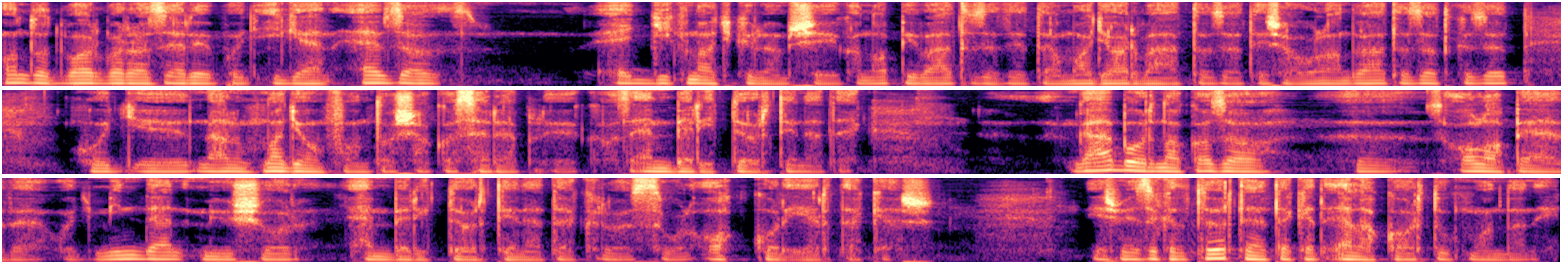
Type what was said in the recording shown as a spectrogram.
mondott Barbara az előbb, hogy igen, ez az egyik nagy különbség a napi változat, a magyar változat és a holland változat között, hogy nálunk nagyon fontosak a szereplők, az emberi történetek. Gábornak az a, az alapelve, hogy minden műsor emberi történetekről szól, akkor értekes. És mi ezeket a történeteket el akartuk mondani.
